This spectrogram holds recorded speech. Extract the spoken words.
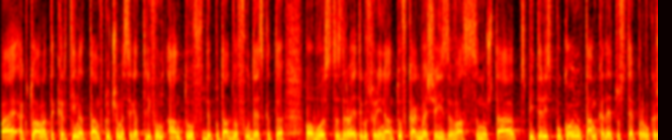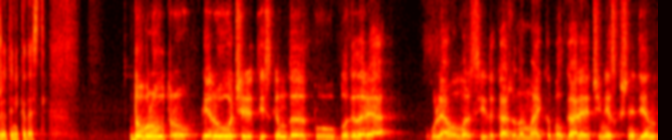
Това е актуалната картина там. Включваме сега Трифон Антов, депутат в Одеската област. Здравейте, господин Антов. Как беше и за вас нощта? Спите ли спокойно там, където сте? Първо кажете ни къде сте. Добро утро. Първо очередь искам да поблагодаря голямо мърси да кажа на майка България, че днескашния ден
